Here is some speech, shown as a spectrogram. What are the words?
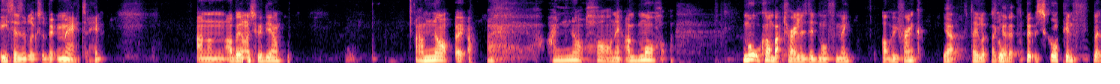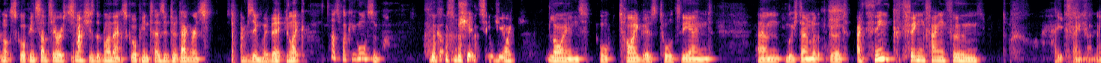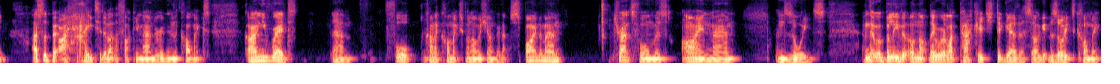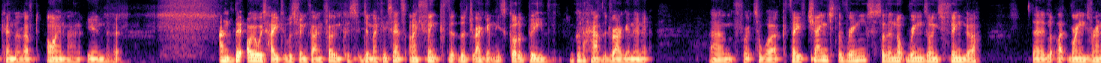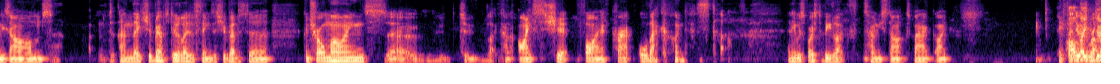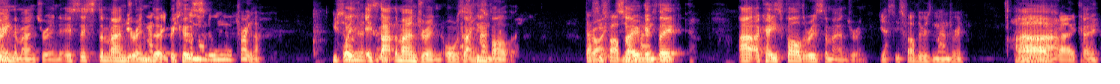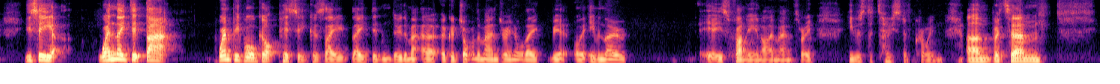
He says it looks a bit meh to him, and I'll be honest with you. I'm not. I'm not hot on it. I'm more. Mortal Kombat trailers did more for me. I'll be frank. yeah, They look cool. A bit with Scorpion, but not Scorpion. Sub Zero smashes the blood out. Scorpion turns into a dagger and stabs him with it. You're like, that's fucking awesome. We got some shit CGI lions or tigers towards the end, um, which don't look good. I think Fing Fang Foom. I hate saying that name. That's the bit I hated about the fucking Mandarin in the comics. I only read um, four kind of comics when I was younger. That's Spider Man, Transformers, Iron Man, and Zoids. And they were, believe it or not, they were like packaged together. So I get the Zoids comic and I'd have Iron Man at the end of it. And the bit I always hated was Fing Fang Foom because it didn't make any sense. And I think that the dragon, it's got to be, you've got to have the dragon in it um, for it to work. They've changed the rings, so they're not rings on his finger. They look like rings around his arms. And they should be able to do a load of things. They should be able to control mines, uh, to like kind of ice shit, fire, crap, all that kind of stuff. and he was supposed to be like Tony Stark's bad guy. If Are do they right- doing the Mandarin? Is this the It's the Mandarin that You saw the because Mandarin in the trailer. You saw wait, him in the is trailer. that the Mandarin or was That's that his Mandarin. father? That's his father. So the if Mandarin. they, uh, okay, his father is the Mandarin. yes, his father is the Mandarin. Ah, okay. okay. You see, when they did that, when people got pissy because they they didn't do the ma- uh, a good job on the Mandarin, or they, or even though it is funny in Iron Man three, he was the toast of Croydon. Um, but um,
